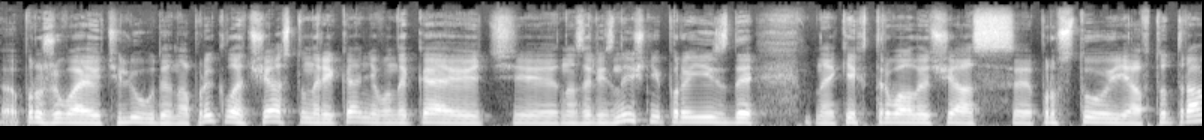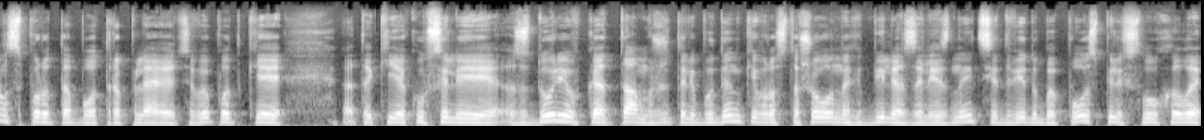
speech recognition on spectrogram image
е, проживають люди. Наприклад, часто нарікання виникають е, на залізничні проїзди, на яких тривалий час е, простоює автотранспорт, або трапляються випадки, такі як у селі Здорівка. Там жителі будинків, розташованих біля залізниці, дві доби поспіль слухали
